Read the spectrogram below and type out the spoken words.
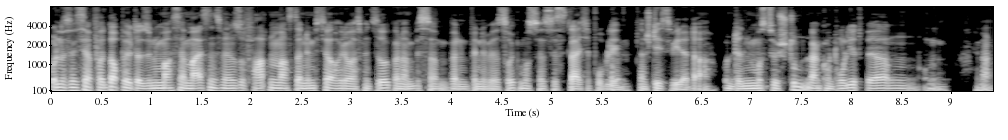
Und das ist ja verdoppelt. Also du machst ja meistens, wenn du so Fahrten machst, dann nimmst du ja auch wieder was mit zurück und dann bist du, wenn, wenn du wieder zurück musst, das ist das gleiche Problem. Dann stehst du wieder da. Und dann musst du stundenlang kontrolliert werden und genau.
